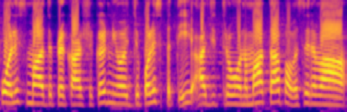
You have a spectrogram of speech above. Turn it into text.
පොලිස් මාධ්‍ය ප්‍රකාශක නියෝජ්‍ය පොලිස්පති අජිත් රෝහණ මහතා පවසනවා.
